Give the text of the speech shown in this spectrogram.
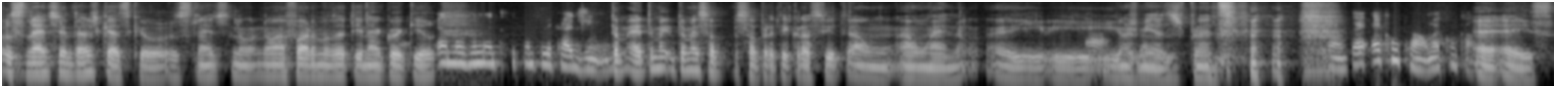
o Snatch, então esquece que o, o Snatch não, não há forma de atinar com aquilo. É um movimento complicadinho. Também, é, também, também só, só pratico crossfit há um, há um ano e, e, ah, e uns meses, pronto. Pronto, é, é, com calma, é com calma. É, é isso.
